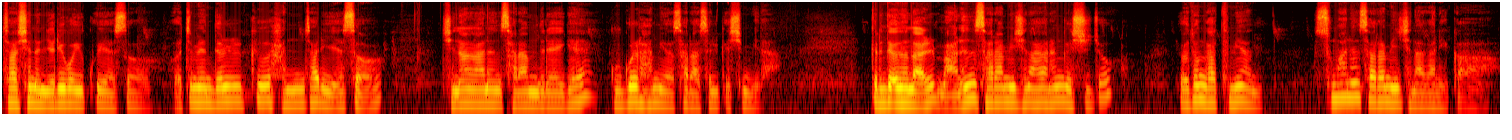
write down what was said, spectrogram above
자신은 여리고 입구에서 어쩌면 늘 그 한 자리에서 지나가는 사람들에게 구걸하며 살았을 것입니다. 그런데 어느 날 많은 사람이 지나가는 것이죠. 요즘 같으면 수많은 사람이 지나가니까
